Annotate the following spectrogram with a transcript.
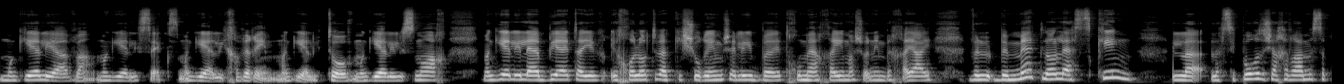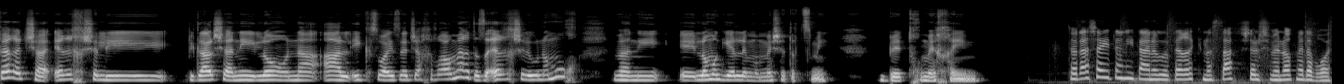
מגיע לי אהבה, מגיע לי סקס, מגיע לי חברים, מגיע לי טוב, מגיע לי לשמוח, מגיע לי להביע את היכולות והכישורים שלי בתחומי החיים השונים בחיי, ובאמת לא להסכים לסיפור הזה שהחברה מספרת שהערך שלי, בגלל שאני לא עונה על xyz שהחברה אומרת, אז הערך שלי הוא נמוך ואני אה, לא מגיע לממש את עצמי בתחומי חיים. תודה שהייתן איתנו בפרק נוסף של שמנות מדברות.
